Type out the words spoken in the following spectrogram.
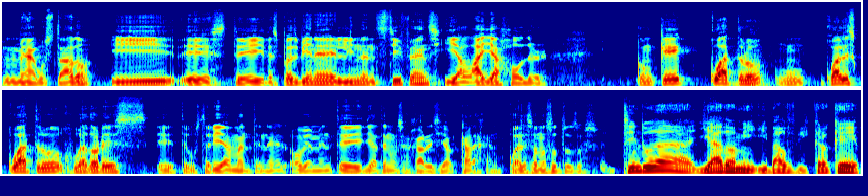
me ha gustado. Y, este, y después viene Lyndon Stephens y Alaya Holder. ¿Con qué cuatro, con cuáles cuatro jugadores eh, te gustaría mantener? Obviamente ya tenemos a Harris y a Callahan. ¿Cuáles son los otros dos? Sin duda, Yadom y, y Bausby. Creo que...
